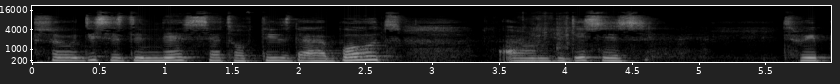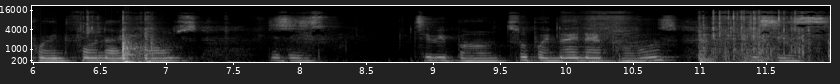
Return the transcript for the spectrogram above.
So this is the next set of things that i bought. Um this is 3.49 pounds. This is three pound 2.99 pounds this is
